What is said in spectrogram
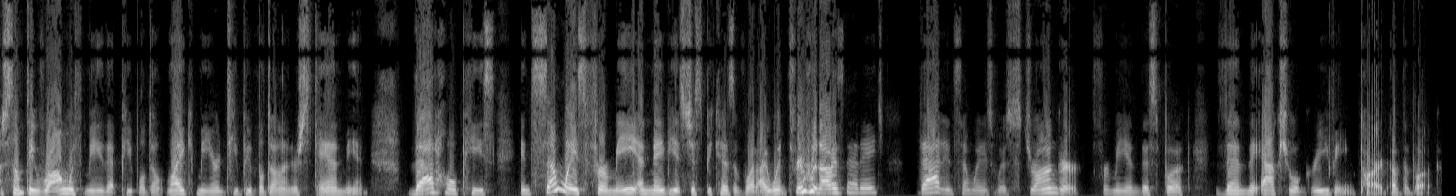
something wrong with me that people don't like me or people don't understand me and that whole piece in some ways for me and maybe it's just because of what I went through when I was that age that in some ways was stronger for me in this book than the actual grieving part of the book.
